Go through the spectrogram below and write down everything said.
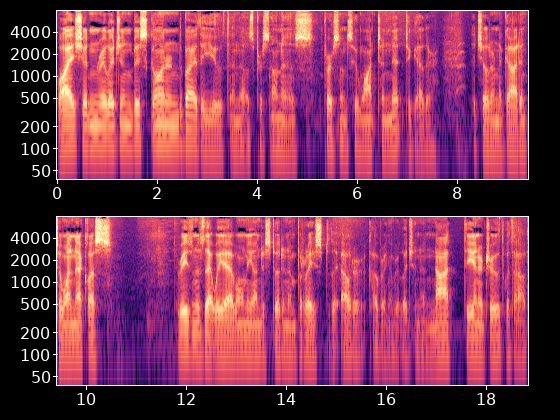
Why shouldn't religion be scorned by the youth and those personas, persons who want to knit together the children of God into one necklace? The reason is that we have only understood and embraced the outer covering of religion and not the inner truth, without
